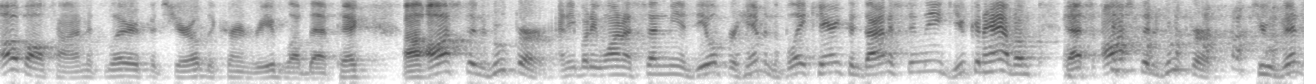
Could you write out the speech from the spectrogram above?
of all time. It's Larry Fitzgerald, the Kern Reeve. Love that pick. Uh, Austin Hooper. Anybody want to send me a deal for him in the Blake Harrington Dynasty League? You can have him. That's Austin Hooper to Vince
